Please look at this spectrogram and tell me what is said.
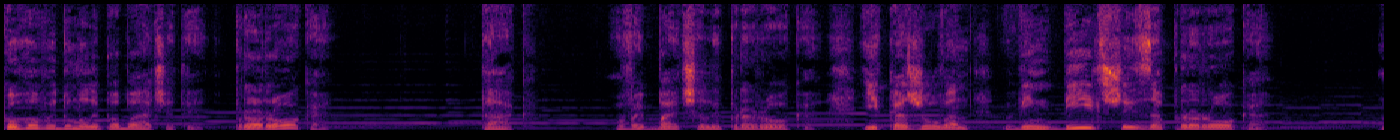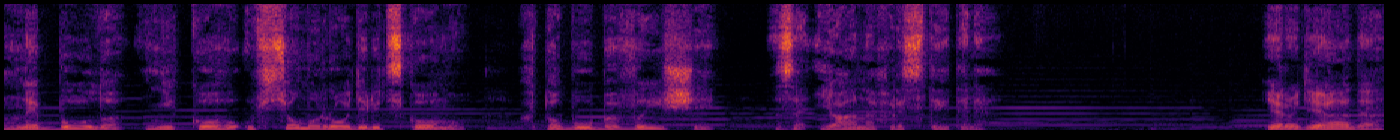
Кого ви думали побачити? Пророка? Так, ви бачили пророка, і кажу вам, він більший за пророка. Не було нікого у всьому роді людському, хто був би вищий за Іоанна Хрестителя. Іродіада,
